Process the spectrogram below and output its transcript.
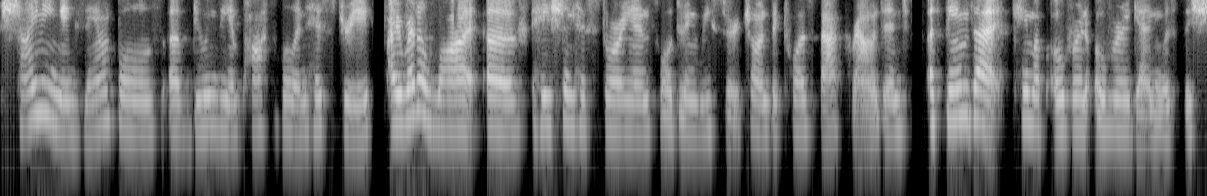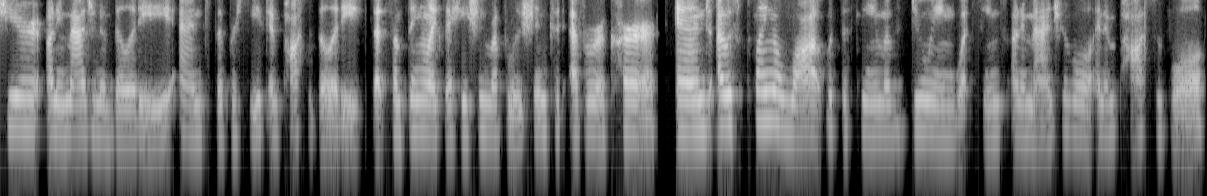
shining examples of doing the impossible in history, I read a lot of Haitian historians while doing research on Victoire's background. And a theme that came up over and over again was the sheer unimaginability and the perceived impossibility that something like the Haitian Revolution could ever occur. And I was playing a lot with the theme of doing what seems unimaginable and impossible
